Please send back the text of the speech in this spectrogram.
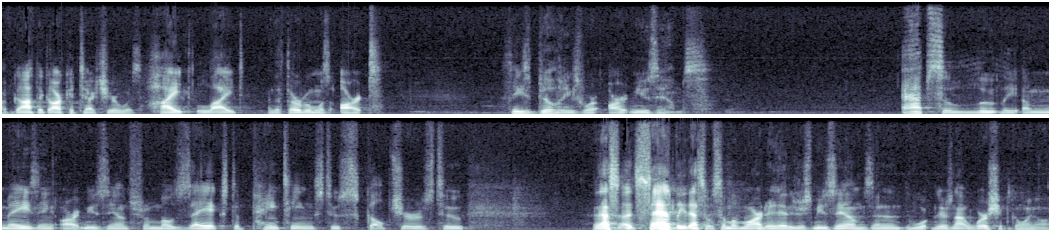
of Gothic architecture was height, light, and the third one was art. These buildings were art museums. Absolutely amazing art museums from mosaics to paintings to sculptures to. And that's, uh, sadly, that's what some of them are today. They're just museums and there's not worship going on.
